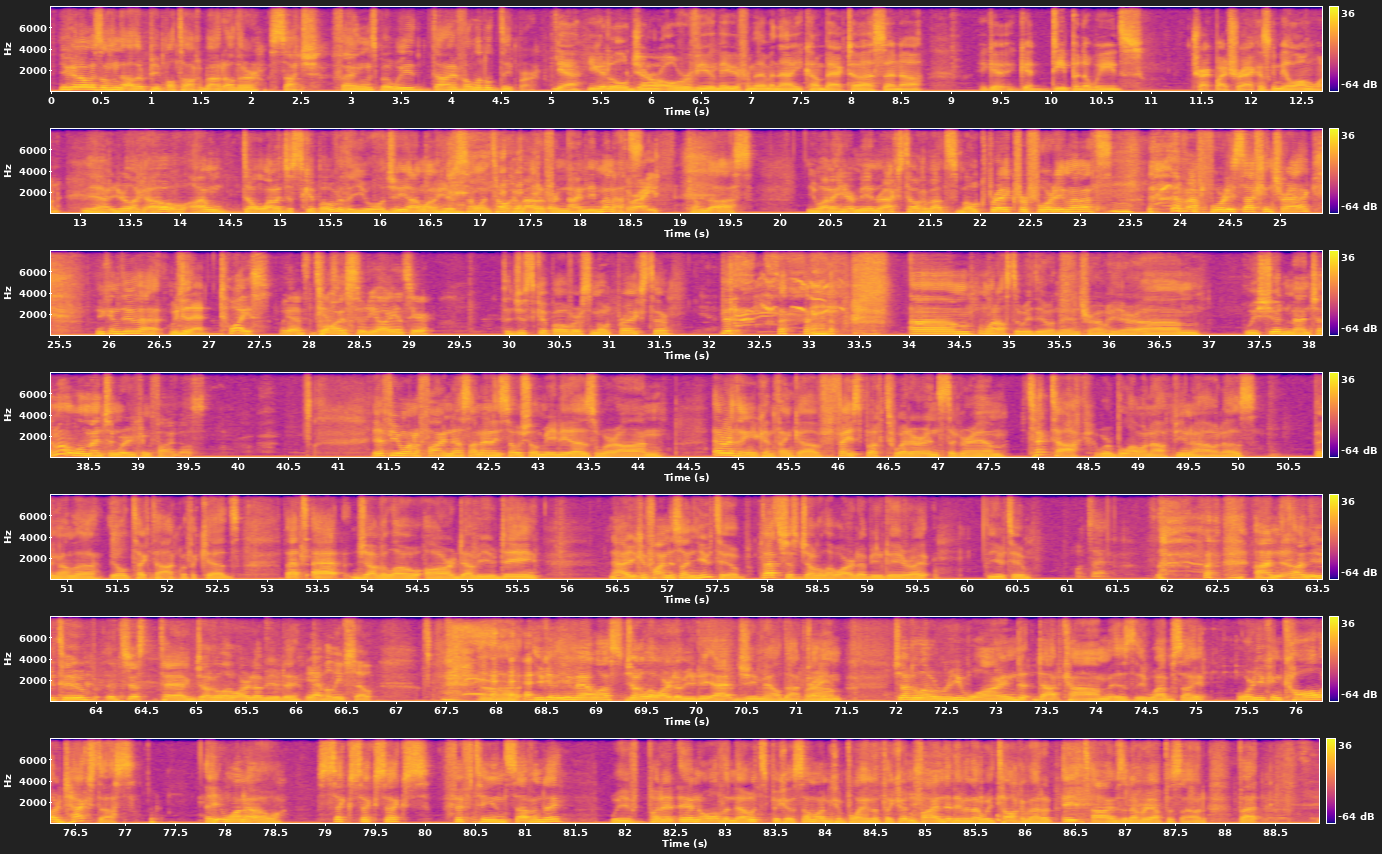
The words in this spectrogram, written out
you can always listen to other people talk about other such things, but we dive a little deeper. yeah. You get a little general overview maybe from them, and now you come back to us and uh, you get you get deep in the weeds, track by track. This is gonna be a long one. Yeah, you're like, oh, I don't want to just skip over the eulogy. I want to hear someone talk about it for 90 minutes. Right. Come to us. You want to hear me and Rex talk about Smoke Break for 40 minutes? about 40 second track? You can do that. We did that twice. We got a guest in the Twice. studio audience here. Did you skip over Smoke Breaks too? Yeah. um, what else do we do in the intro here? Um, we should mention, well, we'll mention where you can find us. If you want to find us on any social medias, we're on everything you can think of Facebook, Twitter, Instagram, TikTok. We're blowing up. You know how it is. Big on the, the old TikTok with the kids. That's at Juggalo RWD. Now you can find us on YouTube. That's just Juggalo RWD, right? The YouTube. What's that? on on YouTube, it's just tag Juggalo RWD. Yeah, I believe so. Uh, you can email us, juggalorwd at gmail.com. Juggalorewind.com is the website. Or you can call or text us, 810 666 1570. We've put it in all the notes because someone complained that they couldn't find it, even though we talk about it eight times in every episode. But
